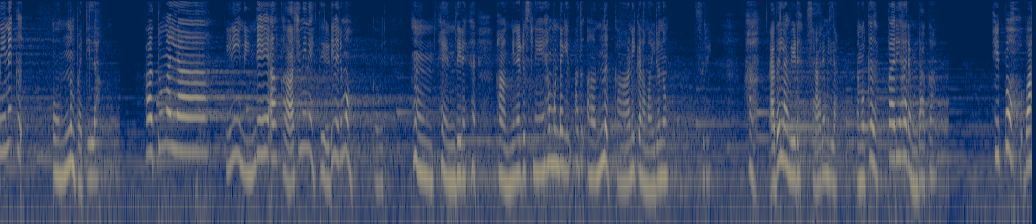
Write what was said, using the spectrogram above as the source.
നിനക്ക് ഒന്നും പറ്റില്ല. അതുമല്ല ഇനി നിന്റെ ആ കാശ് നിന്നെ തേടി വരുമോ ഹും, എന്തിന്? അങ്ങനെ ഒരു സ്നേഹമുണ്ടെങ്കിൽ അത് അന്ന് കാണിക്കണമായിരുന്നു. ശ്രീ ഹാ അതെല്ലാം വീട് സാരമില്ല. നമുക്ക് പരിഹാരമുണ്ടാക്കാം. ഇപ്പോ വാ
